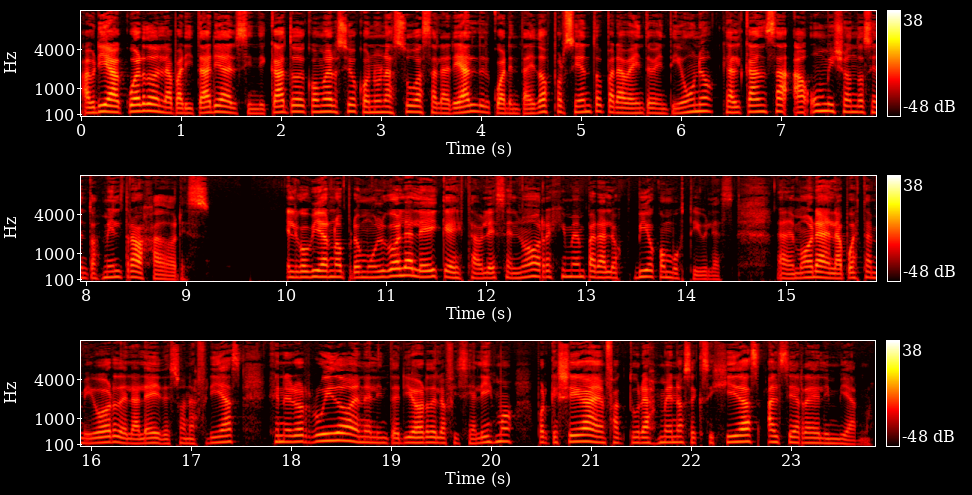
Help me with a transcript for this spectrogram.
Habría acuerdo en la paritaria del Sindicato de Comercio con una suba salarial del 42% para 2021 que alcanza a 1.200.000 trabajadores. El gobierno promulgó la ley que establece el nuevo régimen para los biocombustibles. La demora en la puesta en vigor de la ley de zonas frías generó ruido en el interior del oficialismo porque llega en facturas menos exigidas al cierre del invierno.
